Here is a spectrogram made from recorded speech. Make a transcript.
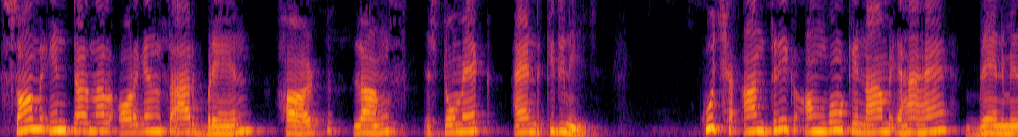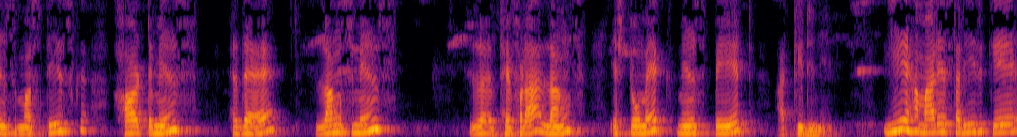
Some internal organs are brain heart lungs stomach and kidneys कुछ आंतरिक अंगों के नाम यहाँ हैं ब्रेन मीन्स मस्तिष्क, हार्ट मीन्स हृदय लंग्स मीन्स फेफड़ा लंग्स स्टोमेक मीन्स पेट और किडनी। ये हमारे शरीर के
